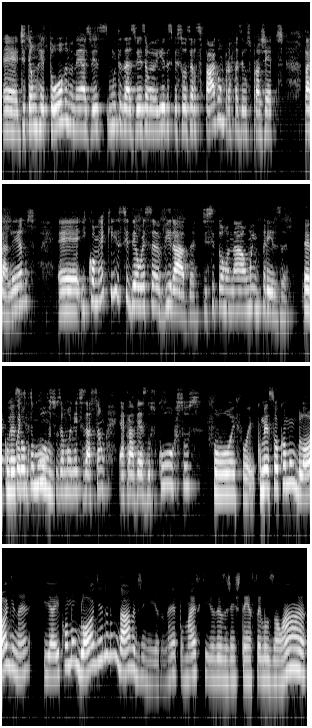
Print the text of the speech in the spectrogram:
é, de ter um retorno, né? Às vezes, muitas das vezes a maioria das pessoas elas pagam para fazer os projetos paralelos. É, e como é que se deu essa virada de se tornar uma empresa? É, começou foi com esses como cursos, a monetização é através dos cursos? Foi, foi. Começou como um blog, né? E aí, como um blog, ele não dava dinheiro, né? Por mais que às vezes a gente tenha essa ilusão, ah,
